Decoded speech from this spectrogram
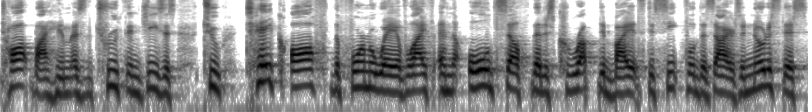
taught by him as the truth in Jesus, to take off the former way of life and the old self that is corrupted by its deceitful desires. And notice this,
